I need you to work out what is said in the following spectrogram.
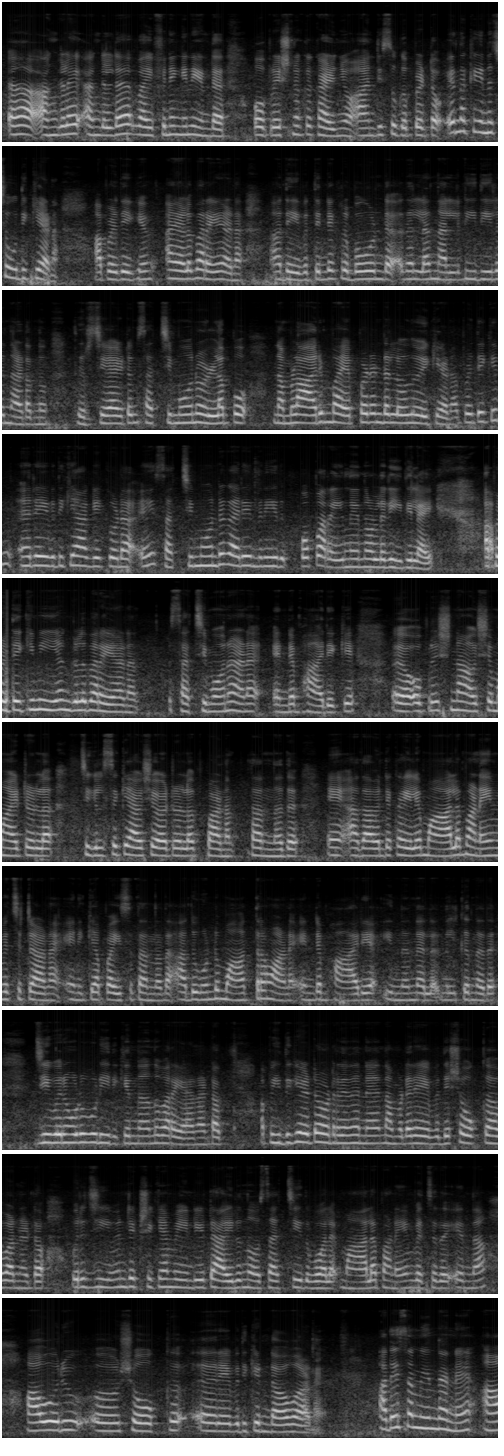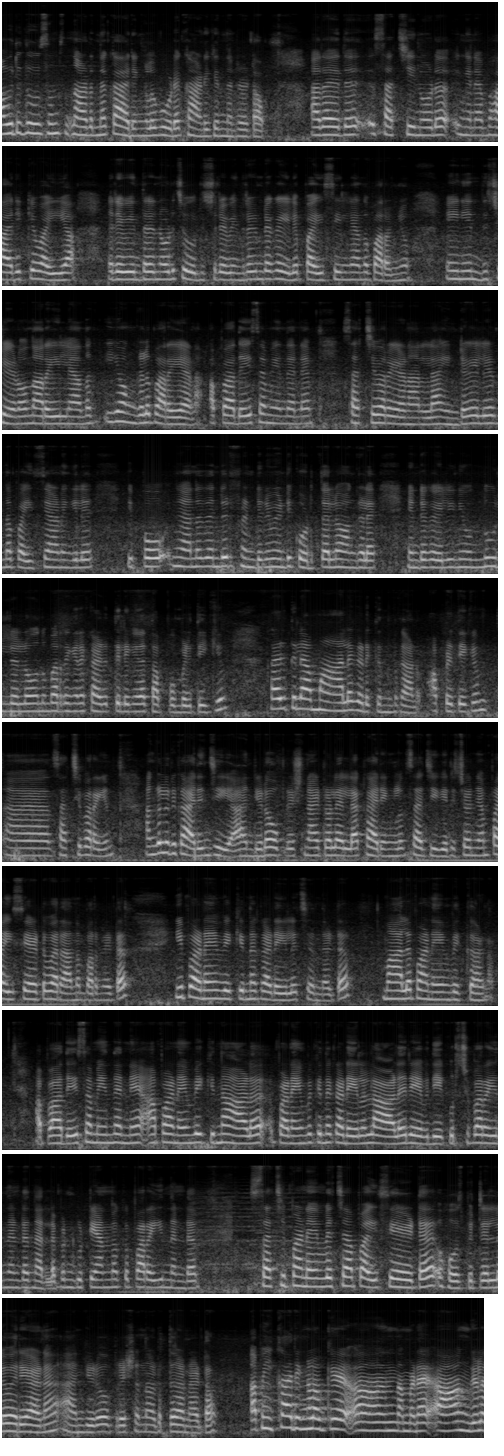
അങ്കിളെ അങ്കിളുടെ വൈഫിന് എങ്ങനെയുണ്ട്? ഓപ്പറേഷനൊക്കെ കഴിഞ്ഞോ? ആന്റി സുഖപ്പെട്ടോ? എന്നൊക്കെ ഇങ്ങനെ ചോദിക്കുകയാണ്. അപ്പോഴത്തേക്കും അയാൾ പറയുകയാണ് ദൈവത്തിന്റെ കൃപ കൊണ്ട് അതെല്ലാം നല്ല രീതിയിൽ നടന്നു. തീർച്ചയായിട്ടും സച്ചിമോനുള്ളപ്പോൾ നമ്മൾ ആരും ഭയപ്പെടണ്ടല്ലോ എന്ന് ചോദിക്കുകയാണ്. അപ്പോഴത്തേക്കും രേവതിക്ക് ആകെ കൂടെ ഏ സച്ചിമോന്റെ കാര്യം എന്തിനാ ഇതിപ്പോൾ പറയുന്നതെന്നുള്ള രീതിയിലായി. അപ്പോഴത്തേക്കും ഈ അങ്കിൾ പറയുകയാണ് സച്ചിമോനാണ് എന്റെ ഭാര്യയ്ക്ക് ഓപ്പറേഷൻ ആവശ്യമായിട്ടുള്ള ചികിത്സയ്ക്ക് ആവശ്യമായിട്ടുള്ള പണം തന്നത്. അവന്റെ കയ്യിലെ മാല പണയം വെച്ചിട്ടാണ് എനിക്ക് ആ പൈസ തന്നത്. അതുകൊണ്ട് മാത്രമാണ് എന്റെ ഭാര്യ ഇന്ന് നിലനിൽക്കുന്നത് ജീവനോടുകൂടി ഇരിക്കുന്നതെന്ന് പറയാണ് കേട്ടോ. അപ്പോൾ ഇത് കേട്ട ഉടനെ തന്നെ നമ്മുടെ രേവതി ഷോക്ക് ആവാണ് കേട്ടോ. ഒരു ജീവൻ രക്ഷിക്കാൻ വേണ്ടിയിട്ടായിരുന്നു സച്ചി ഇതുപോലെ മാല പണയം വെച്ചത് എന്ന ആ ഒരു ഷോക്ക് രേവതിക്ക് ഉണ്ടാവുകയാണ്. അതേസമയം തന്നെ ആ ഒരു ദിവസം നടന്ന കാര്യങ്ങൾ കൂടെ കാണിക്കുന്നുണ്ട് കേട്ടോ. അതായത് സച്ചിനോട് ഇങ്ങനെ ഭാര്യയ്ക്ക് വയ്യ. രവീന്ദ്രനോട് ചോദിച്ചു. രവീന്ദ്രന്റെ കയ്യിൽ പൈസ ഇല്ല എന്ന് പറഞ്ഞു. ഇനി എന്ത് ചെയ്യണമെന്ന് അറിയില്ല എന്ന് ഈ ഒങ്കൾ പറയുകയാണ് അപ്പോൾ അതേസമയം തന്നെ സച്ചി പറയുകയാണ് അല്ല എന്റെ കയ്യിലിരുന്ന പൈസ ആണെങ്കിൽ ഇപ്പോൾ ഞാനത് എന്റെ ഒരു ഫ്രണ്ടിന് വേണ്ടി കൊടുത്തല്ലോ അങ്കിളെ. എന്റെ കയ്യിൽ ഇനി ഒന്നും ഇല്ലല്ലോ എന്ന് പറഞ്ഞ് ഇങ്ങനെ കഴുത്തിലിങ്ങനെ തപ്പുമ്പോഴത്തേക്കും കഴുത്തിൽ ആ മാല കിടക്കുന്നത് കാണും. അപ്പോഴത്തേക്കും സച്ചി പറയും അങ്കിൾ ഒരു കാര്യം ചെയ്യുക ആന്റിയുടെ ഓപ്പറേഷനായിട്ടുള്ള എല്ലാ കാര്യങ്ങളും സജ്ജീകരിച്ചോ? ഞാൻ പൈസയായിട്ട് വരാമെന്ന് പറഞ്ഞിട്ട് ഈ പണയം വെക്കുന്ന കടയിൽ ചെന്നിട്ട് മാല പണയം വെക്കുകയാണ് അപ്പോൾ അതേസമയം തന്നെ ആ പണയം വെക്കുന്ന ആൾ പണയം വെക്കുന്ന കടയിലുള്ള ആൾ രേവതിയെക്കുറിച്ച് പറയുന്നുണ്ട്. നല്ല പെൺകുട്ടിയാണെന്നൊക്കെ പറയുന്നുണ്ട്. സച്ചി പണയം വെച്ച ആ പൈസയായിട്ട് ഹോസ്പിറ്റലിൽ വരികയാണ്. ആന്റിയുടെ ഓപ്പറേഷൻ നടത്തുകയാണ് കേട്ടോ. അപ്പോൾ ഈ കാര്യങ്ങളൊക്കെ നമ്മുടെ ആ അങ്കിൾ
